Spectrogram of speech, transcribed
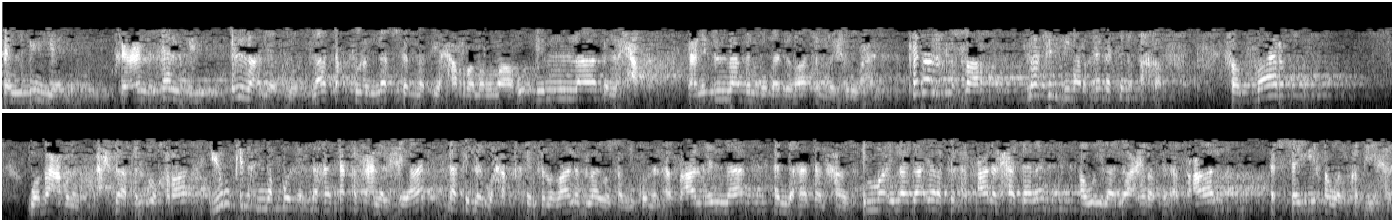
سلبية فعل سلبي إلا أن يكون. لا تقتل النفس التي حرم الله إلا بالحق يعني إلا بالمبررات المشروعة. كذلك الضرب لكن بمرتبة أخف. فالضرب وبعض الأحداث الأخرى يمكن أن نقول أنها تقف على الحياد لكن المحققين في الغالب لا يصنفون الأفعال إلا أنها تنحاز إما إلى دائرة الأفعال الحسنة أو إلى دائرة الأفعال السيئة والقبيحة.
